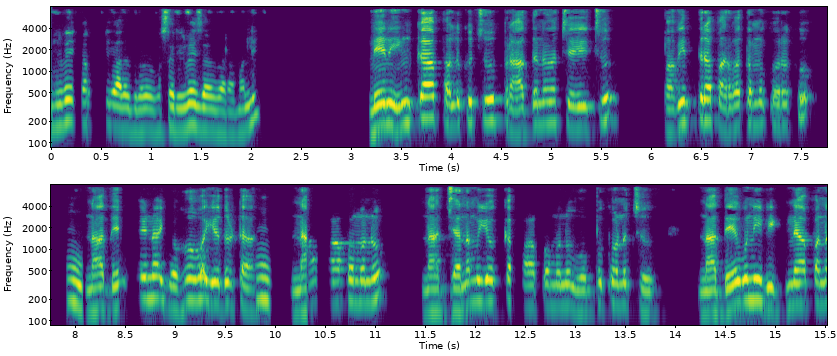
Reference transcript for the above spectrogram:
ఇరవై కరెక్ట్ కాదు బ్రో ఒకసారి ఇరవై చదవరా మళ్ళీ. నేను ఇంకా పలుకుచు ప్రార్థన చేయుచు పవిత్ర పర్వతము కొరకు నా దేవుడైన యహోవ ఎదుట నా పాపమును నా జనము యొక్క పాపమును ఒప్పుకొనుచు నా దేవుని విజ్ఞాపన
